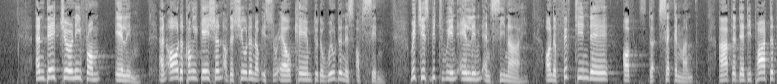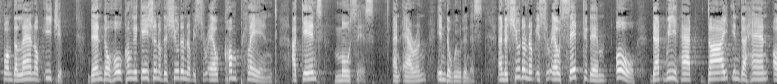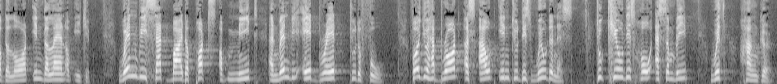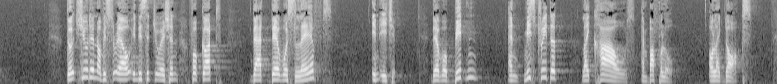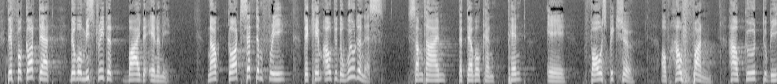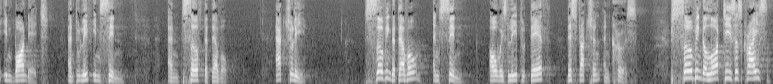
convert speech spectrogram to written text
And they journey from Elim, and all the congregation of the children of Israel came to the wilderness of Sin, which is between Elim and Sinai, on the fifteenth day of the second month, after they departed from the land of Egypt. Then the whole congregation of the children of Israel complained against Moses and Aaron in the wilderness. And the children of Israel said to them, Oh, that we had died in the hand of the Lord in the land of Egypt. When we sat by the pots of meat and when we ate bread to the full. For you have brought us out into this wilderness to kill this whole assembly with hunger. The children of Israel in this situation forgot that there were slaves in Egypt. They were beaten and mistreated like cows and buffalo or like dogs. They forgot that they were mistreated by the enemy. Now God set them free. They came out to the wilderness. Sometimes the devil can paint a false picture of how fun how good to be in bondage and to live in sin and serve the devil. Actually, serving the devil and sin always lead to death, destruction, and curse. Serving the Lord Jesus Christ,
